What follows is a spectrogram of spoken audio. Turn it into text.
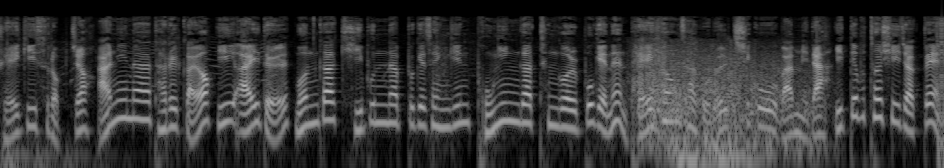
괴기스럽죠. 아니나 다를까요? 이 아이들 뭔가 기분 나쁘게 생긴 봉인 같은 걸 뽀개는 대형 사고를 치고 맙니다. 이때부터 시작된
